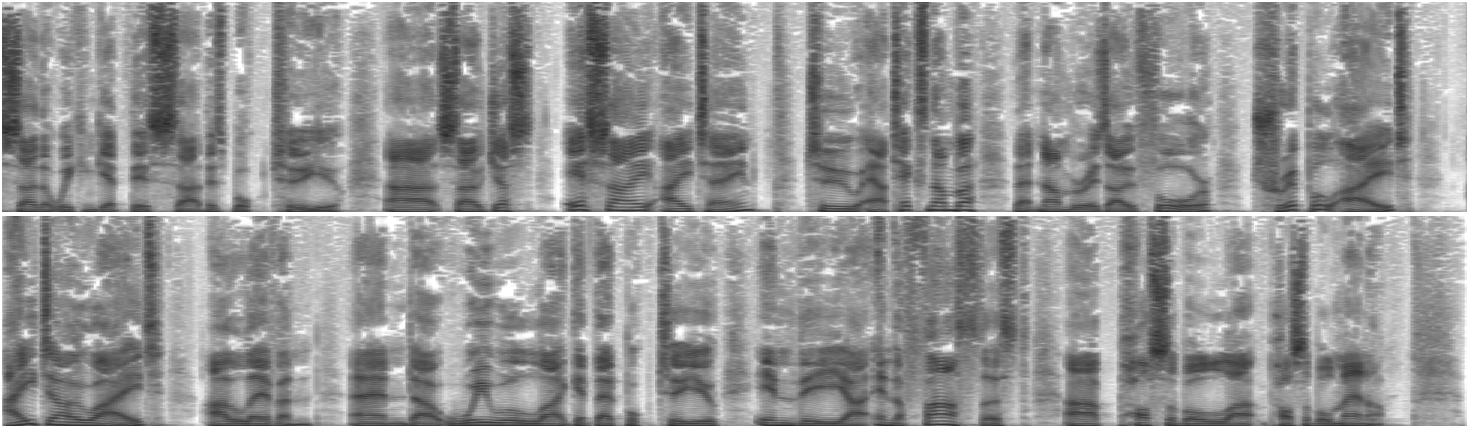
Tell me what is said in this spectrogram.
so that we can get this this book to you. so just SA 18 to our text number. That number is 04 888 808 11 and uh, we will uh, get that book to you in the uh, in the fastest uh, possible uh, possible manner.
